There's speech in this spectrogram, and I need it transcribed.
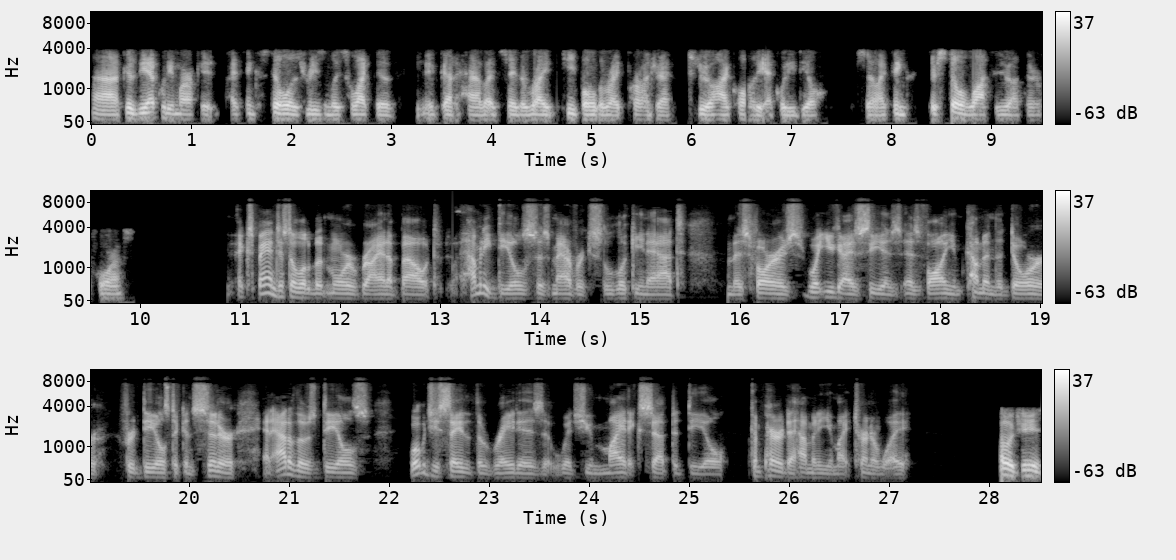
Because uh, the equity market, I think, still is reasonably selective. You've got to have, I'd say, the right people, the right project to do a high quality equity deal. So I think there's still a lot to do out there for us expand just a little bit more, Ryan, about how many deals is Maverix looking at as far as what you guys see as, as volume come in the door for deals to consider? And out of those deals, what would you say that the rate is at which you might accept a deal compared to how many you might turn away? Oh, geez.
